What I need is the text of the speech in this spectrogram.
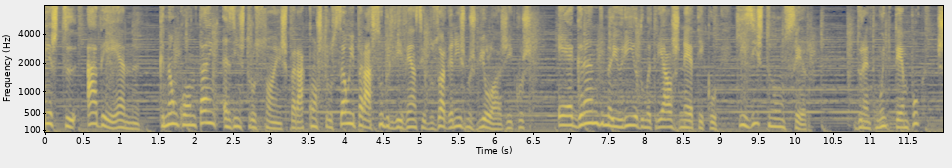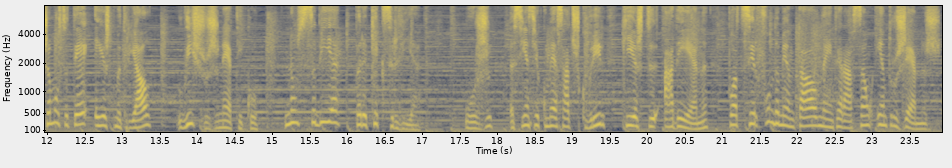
Este ADN, que não contém as instruções para a construção e para a sobrevivência dos organismos biológicos, é a grande maioria do material genético que existe num ser. Durante muito tempo, chamou-se até a este material lixo genético. Não se sabia para que, é que servia. Hoje, a ciência começa a descobrir que este ADN pode ser fundamental na interação entre os genes.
